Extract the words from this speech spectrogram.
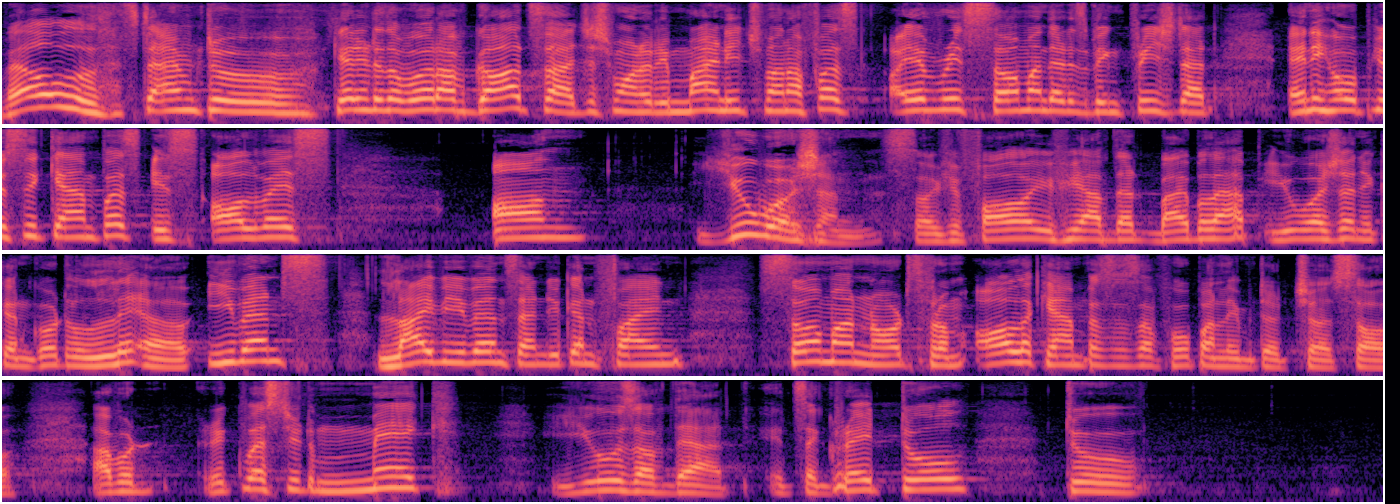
Well, it's time to get into the Word of God. So I just want to remind each one of us every sermon that is being preached at any Hope UC campus is always on U YouVersion. So if you follow, if you have that Bible app, U YouVersion, you can go to uh, events, live events, and you can find sermon notes from all the campuses of Hope Unlimited Church. So I would request you to make use of that. It's a great tool to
